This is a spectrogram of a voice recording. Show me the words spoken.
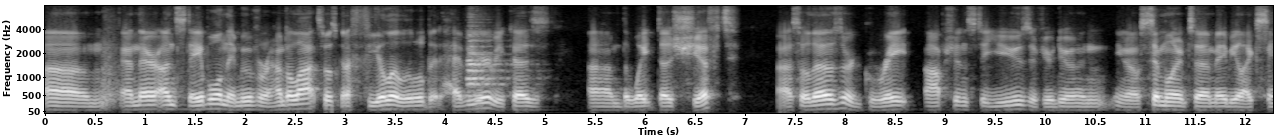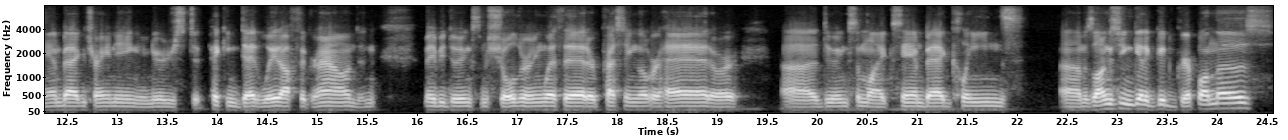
Um, and they're unstable and they move around a lot. So it's going to feel a little bit heavier because um, the weight does shift. Uh, so those are great options to use if you're doing, you know, similar to maybe like sandbag training and you're just picking dead weight off the ground and maybe doing some shouldering with it or pressing overhead or uh, doing some like sandbag cleans. Um, as long as you can get a good grip on those,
